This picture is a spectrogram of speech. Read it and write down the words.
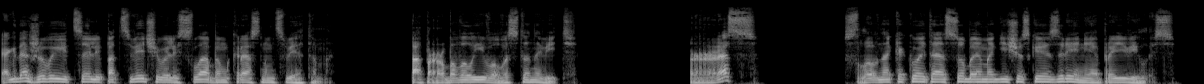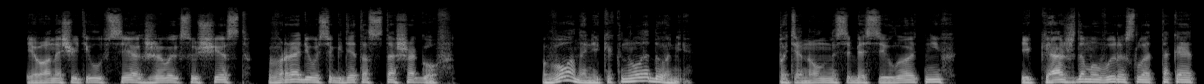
когда живые цели подсвечивались слабым красным цветом. Попробовал его восстановить. Раз! Словно какое-то особое магическое зрение проявилось и он ощутил всех живых существ в радиусе где-то ста шагов. Вон они, как на ладони. Потянул на себя силу от них, и каждому выросла такая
